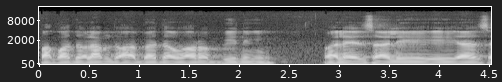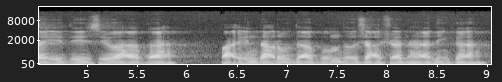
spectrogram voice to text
Faqad lam abada wa rabbini. Wa laysa li ya sayyidi siwaka. Fa in darudakum tu syashan halika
